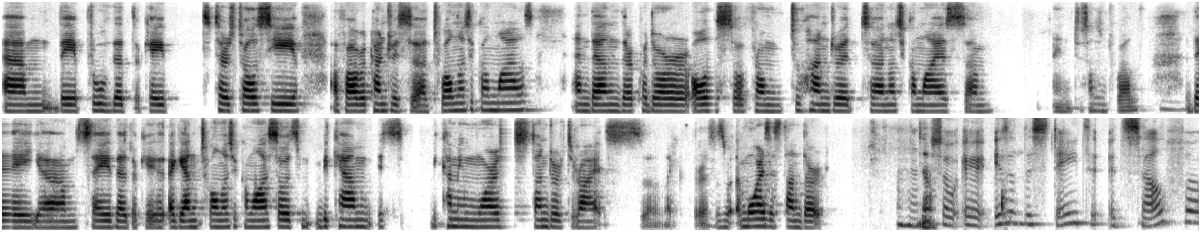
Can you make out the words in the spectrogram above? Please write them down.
um, they approved that okay, territorial sea of our country is uh, 12 nautical miles, and then the Ecuador also from 200 uh, nautical miles. Um, in 2012 mm. they um, say that okay again 12 nautical miles so it's become it's becoming more standardized uh, like more as a standard Mm-hmm. So, uh, is it the state itself uh,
